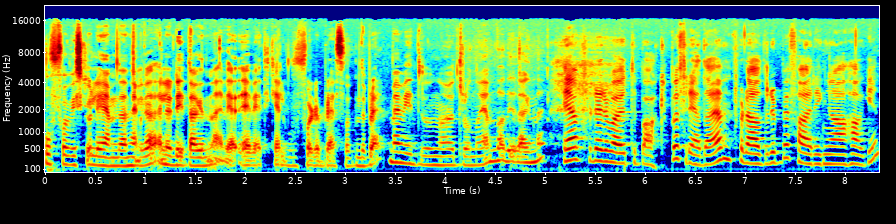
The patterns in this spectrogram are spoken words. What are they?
Hvorfor vi skulle hjem den helga, eller de dagene, jeg vet, ikke helt hvorfor det ble som det ble, men vi dro nå, hjem da, de dagene. Ja, for dere var jo tilbake på fredagen, for da hadde dere befaring av Hagen.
